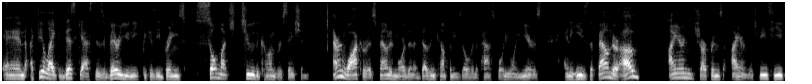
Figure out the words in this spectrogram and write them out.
And I feel like this guest is very unique because he brings so much to the conversation. Aaron Walker has founded more than a dozen companies over the past 41 years and he's the founder of Iron Sharpens Iron, which means he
